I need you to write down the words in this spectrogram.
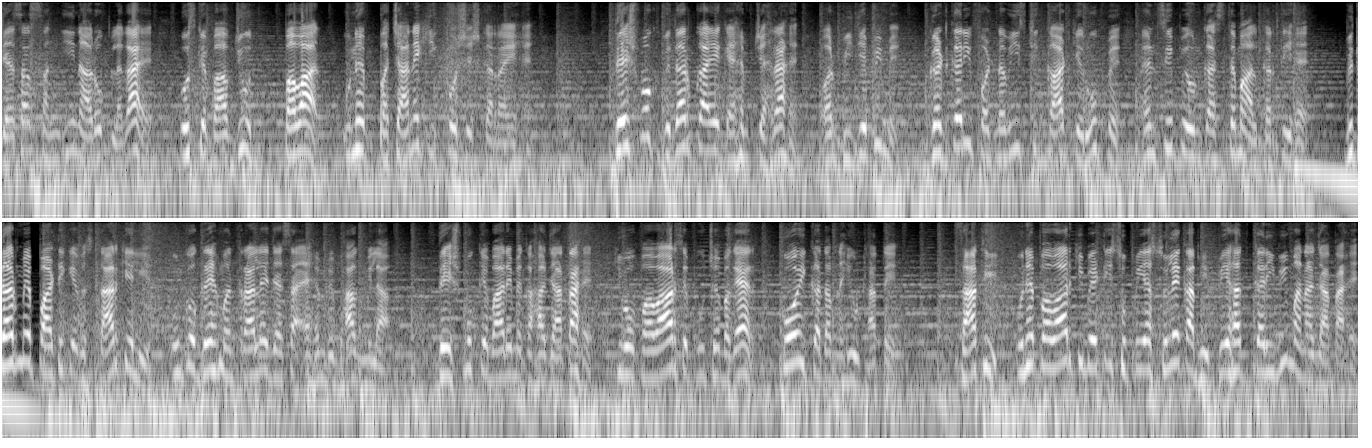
जैसा संगीन आरोप लगा है उसके बावजूद पवार उन्हें बचाने की कोशिश कर रहे हैं। देशमुख विदर्भ का एक अहम चेहरा है और बीजेपी में गडकरी फडणवीस की कार्ड के रूप में एनसीपी उनका इस्तेमाल करती है। विदर्भ में पार्टी के विस्तार के लिए उनको गृह मंत्रालय जैसा अहम विभाग मिला। देशमुख के बारे में कहा जाता है कि वो पवार से पूछे बगैर कोई कदम नहीं उठाते। साथ ही उन्हें पवार की बेटी सुप्रिया सुले का भी बेहद करीबी माना जाता है।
